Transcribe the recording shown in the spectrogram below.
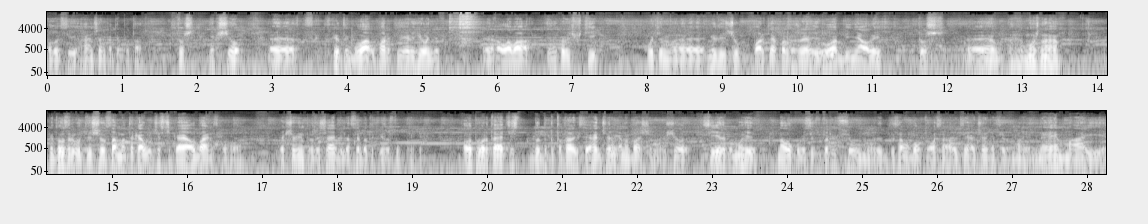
Олексій Ганченко, депутат. Тож, якщо е, Ск- скрипник була у партії регіонів е, голова Янукович втік, потім е, Медведчук, партія ПЗЖ його обміняли, тож е, можна підозрювати, що саме така участь чекає Албанського, якщо він призначає біля себе таких заступників. Але повертаючись до депутата Олексія Гончаренка, ми бачимо, що цієї допомоги на окрузі 137-му, де саме балотувався Олексій Гончаренко, цієї допомоги немає.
